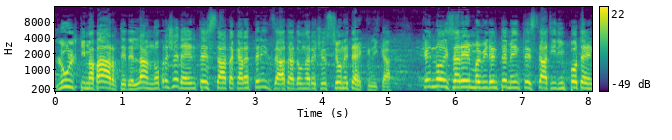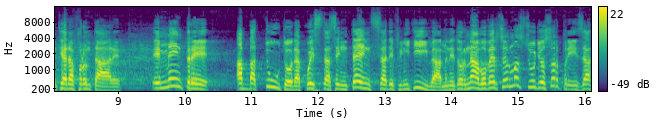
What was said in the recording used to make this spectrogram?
L'ultima parte dell'anno precedente è stata caratterizzata da una recessione tecnica che noi saremmo evidentemente stati impotenti ad affrontare. E mentre abbattuto da questa sentenza definitiva, me ne tornavo verso il mio studio, sorpresa,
